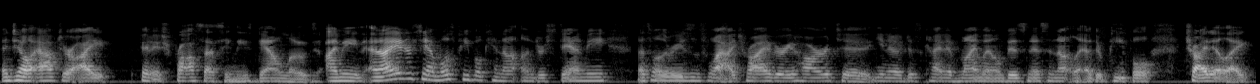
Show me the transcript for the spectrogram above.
until after I finish processing these downloads. I mean, and I understand most people cannot understand me. That's one of the reasons why I try very hard to, you know, just kind of mind my own business and not let other people try to like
